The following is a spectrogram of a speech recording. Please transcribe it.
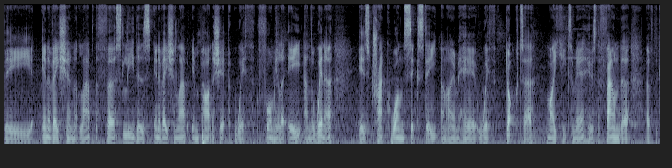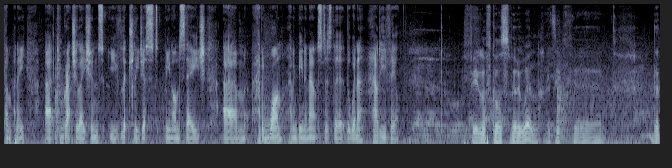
the Innovation Lab, the first Leaders Innovation Lab in partnership with Formula E. And the winner is Track 160. And I am here with Dr. Mikey Tamir, who is the founder of the company. Uh, congratulations, you've literally just been on stage um, having won, having been announced as the, the winner. How do you feel? Feel, of course, very well. I think uh, that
